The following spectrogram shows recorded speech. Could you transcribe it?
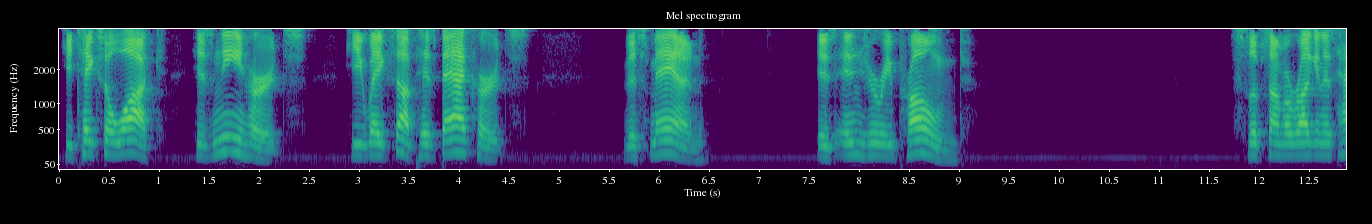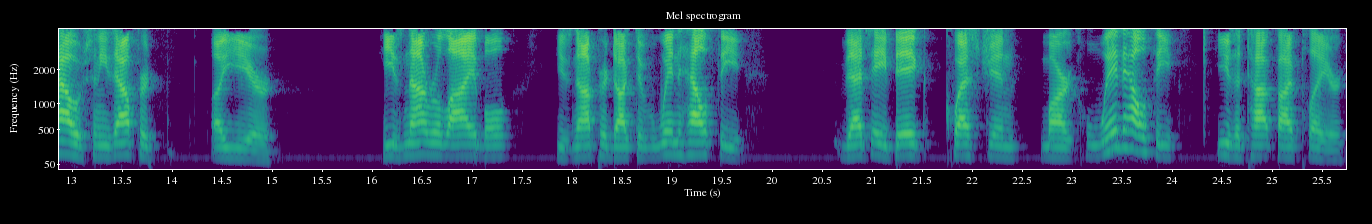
He takes a walk, his knee hurts. He wakes up, his back hurts. This man is injury prone. Slips on a rug in his house and he's out for a year. He's not reliable. He's not productive. When healthy, that's a big question mark. When healthy, he's a top five player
